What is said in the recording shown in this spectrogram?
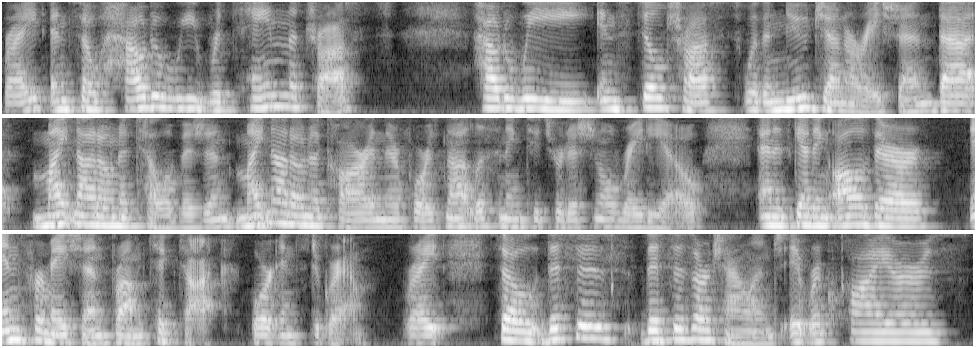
right? And so how do we retain the trust? how do we instill trust with a new generation that might not own a television, might not own a car, and therefore is not listening to traditional radio and is getting all of their information from TikTok or Instagram, right? So this is this is our challenge. It requires,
